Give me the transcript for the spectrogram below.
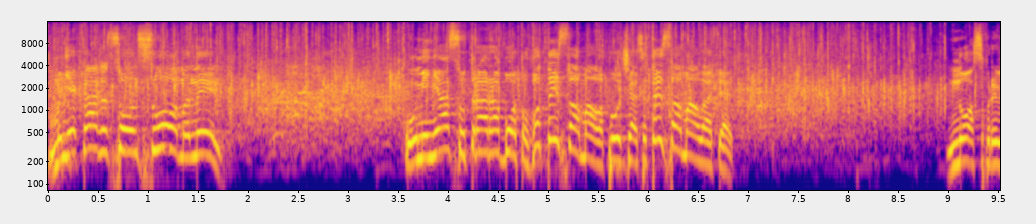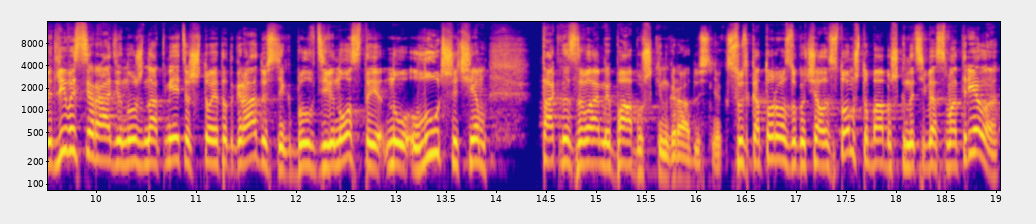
Мне кажется, он сломан, Эль. У меня с утра работал. Вот ты сломала, получается, ты сломала опять. Но справедливости ради нужно отметить, что этот градусник был в 90-е, ну, лучше, чем так называемый бабушкин градусник, суть которого заключалась в том, что бабушка на тебя смотрела,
